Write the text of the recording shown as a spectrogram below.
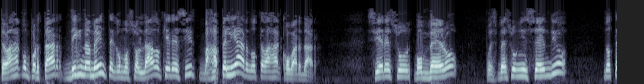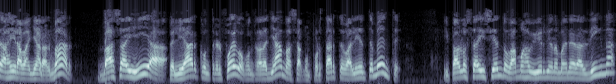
te vas a comportar dignamente como soldado, quiere decir, vas a pelear, no te vas a cobardar. Si eres un bombero, pues ves un incendio, no te vas a ir a bañar al mar, vas ahí a pelear contra el fuego, contra las llamas, a comportarte valientemente. Y Pablo está diciendo, vamos a vivir de una manera digna,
